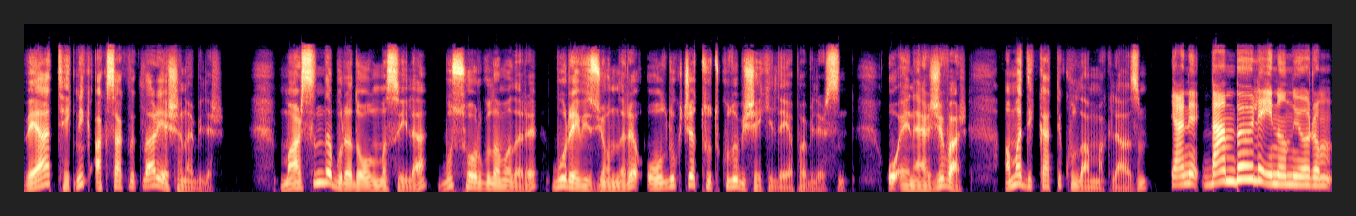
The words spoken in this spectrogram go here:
veya teknik aksaklıklar yaşanabilir. Mars'ın da burada olmasıyla bu sorgulamaları, bu revizyonları oldukça tutkulu bir şekilde yapabilirsin. O enerji var ama dikkatli kullanmak lazım. Yani ben böyle inanıyorum,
